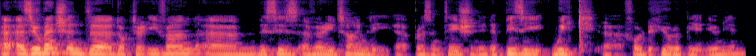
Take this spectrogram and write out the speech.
Uh, as you mentioned, uh, Dr. Ivan, um, this is a very timely uh, presentation in a busy week uh, for the European Union.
